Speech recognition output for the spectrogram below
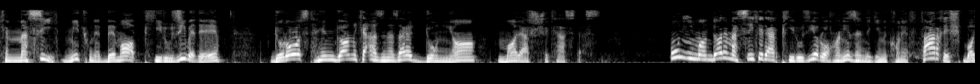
که مسیح می‌تونه به ما پیروزی بده درست هنگامی که از نظر دنیا ما در شکست هستیم. اون ایماندار مسیحی که در پیروزی روحانی زندگی می‌کنه فرقش با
